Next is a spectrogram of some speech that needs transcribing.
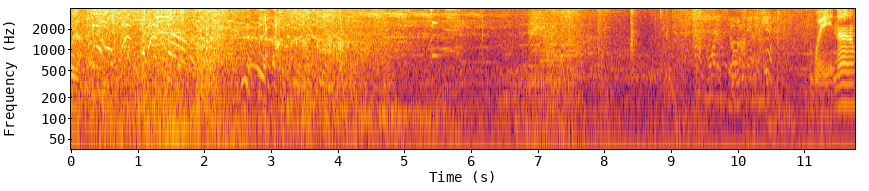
Tiempo. Buena.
